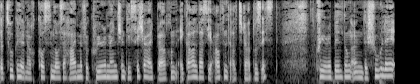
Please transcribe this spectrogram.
Dazu gehören auch kostenlose Heime für queere Menschen, die Sicherheit brauchen, egal was ihr Aufenthaltsstatus ist. Queere Bildung an der Schule,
